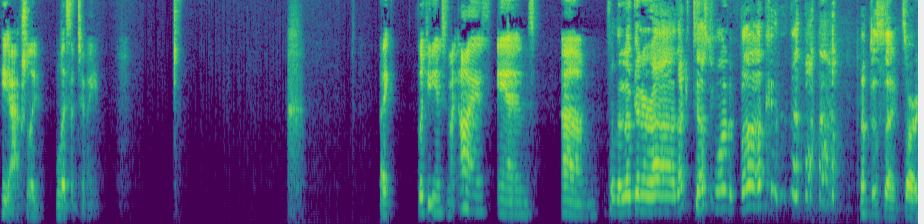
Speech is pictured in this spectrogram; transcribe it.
He actually listened to me. Like looking into my eyes and um From the look in her eyes, I could tell she wanted to fuck. I'm just saying. Sorry.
